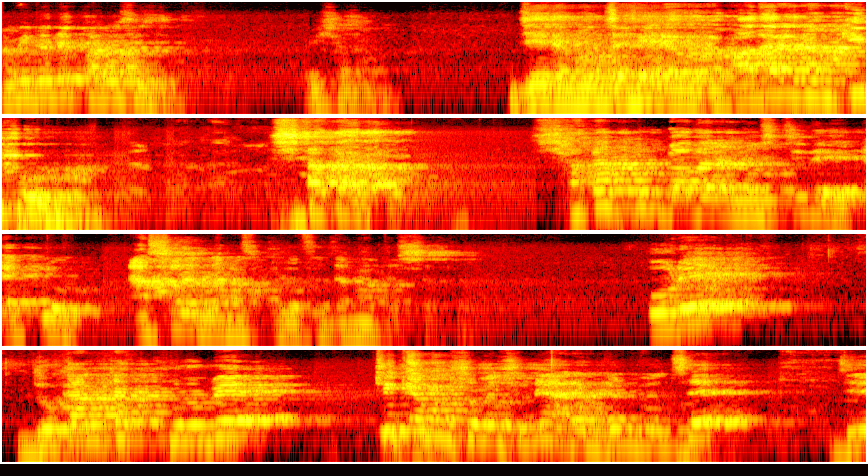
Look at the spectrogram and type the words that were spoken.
আমি দিয়ে পারছি ওই সময়। যে মন চাই হেটা বাজারের নাম কিপুর সাতারপুর। সাতারপুর বাজারের মসজিদে এক লোক আসরের নামাজ পড়েছে জামাতের সাথে। পড়ে দোকানটা খুলবে, ঠিক এমন সময় শুনে আরেকজন বলছে যে,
